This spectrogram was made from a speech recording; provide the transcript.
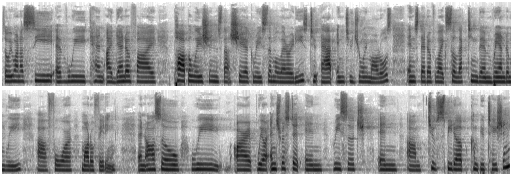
So we want to see if we can identify populations that share great similarities to add into joint models instead of like selecting them randomly uh, for model fitting. and also we are we are interested in research in um, to speed up computation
